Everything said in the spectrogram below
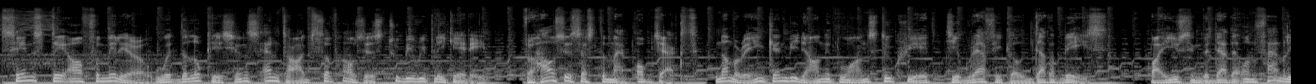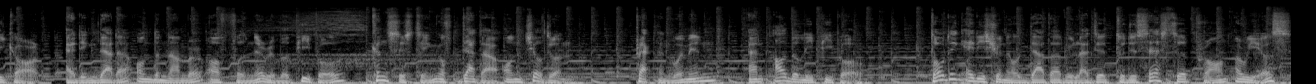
since they are familiar with the locations and types of houses to be replicated. For houses as the map objects, numbering can be done at once to create geographical database. By using the data on family card, adding data on the number of vulnerable people, consisting of data on children, pregnant women, and elderly people. Loading additional data related to disaster-prone areas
